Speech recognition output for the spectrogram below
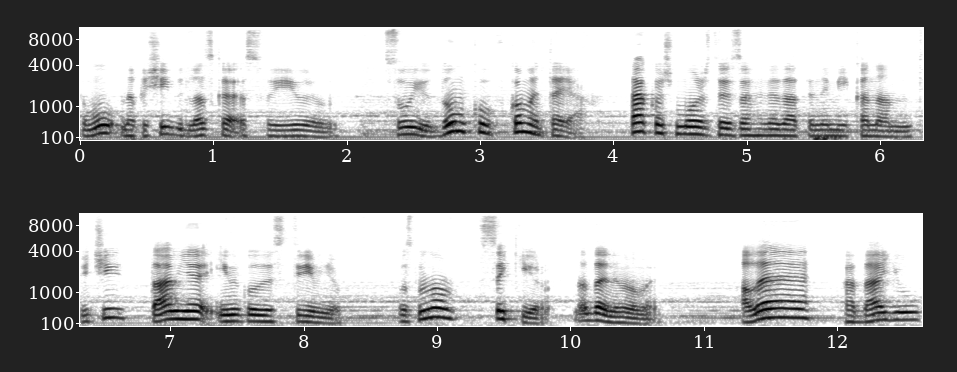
Тому напишіть, будь ласка, свою, свою думку в коментарях. Також можете заглядати на мій канал на твічі, там я інколи стрімлю. В основному Sekiro на даний момент. Але, гадаю,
